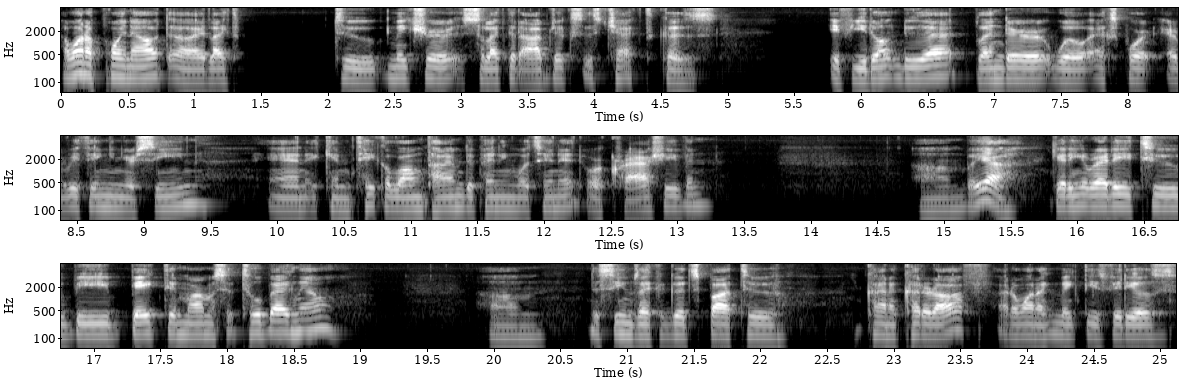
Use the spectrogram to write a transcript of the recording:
I want to point out, uh, I'd like to make sure selected objects is checked because if you don't do that, Blender will export everything in your scene and it can take a long time depending what's in it or crash even. Um, but yeah, getting it ready to be baked in Marmoset Toolbag now. Um, this seems like a good spot to kind of cut it off. I don't want to make these videos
